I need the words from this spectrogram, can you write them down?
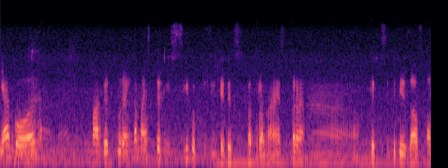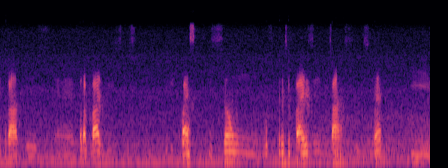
e agora uma abertura ainda mais permissiva para os interesses patronais para flexibilizar os contratos é, trabalhistas. E quais são os principais impasses né, que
